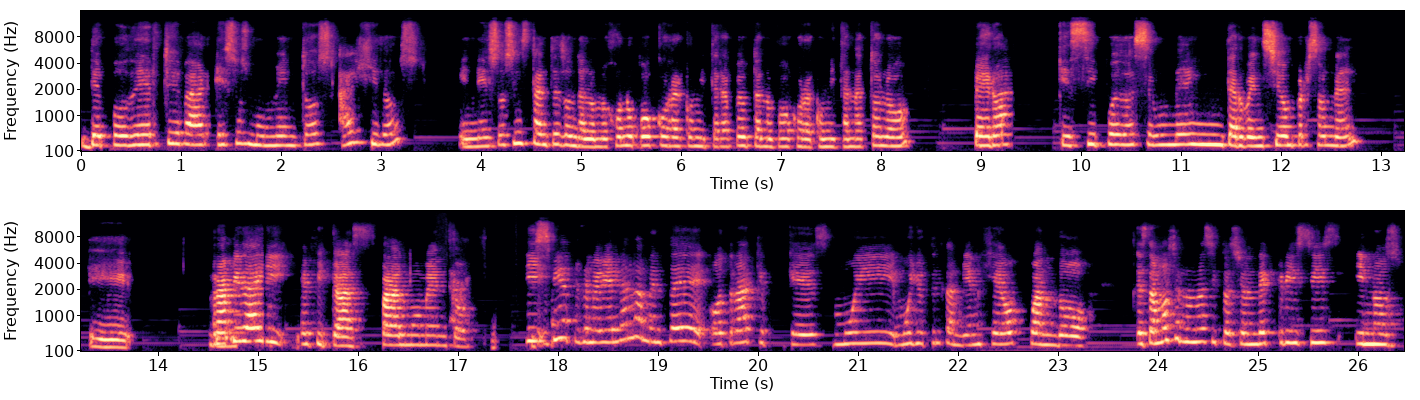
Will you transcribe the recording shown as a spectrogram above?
de poder llevar esos momentos álgidos en esos instantes donde a lo mejor no puedo correr con mi terapeuta, no puedo correr con mi tanatólogo, pero que sí puedo hacer una intervención personal. Eh, Rápida y eficaz para el momento. Y fíjate, se me viene a la mente otra que, que es muy, muy útil también, Geo, cuando estamos en una situación de crisis y nos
